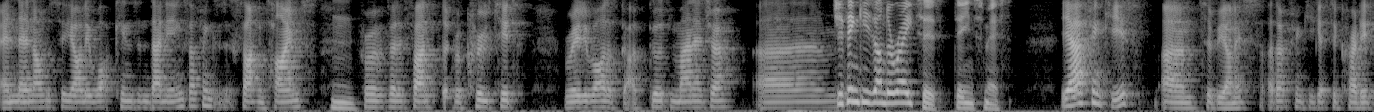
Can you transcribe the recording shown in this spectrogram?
And then obviously Ollie Watkins and Danny Ings. I think it's exciting times mm. for a Villa fan. They've recruited really well. They've got a good manager. Um, Do you think he's underrated, Dean Smith? Yeah, I think he is. Um, to be honest, I don't think he gets the credit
